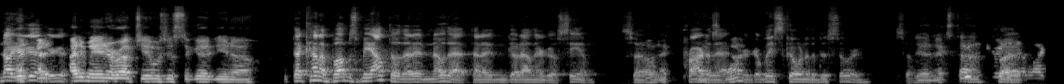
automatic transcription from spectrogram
no, you're I, good. I- You're good. I didn't mean to interrupt you. It was just a good, you know. that kind of bums me out though that I didn't know that that I didn't go down there and go see him. So Oh, next- prior to that, time. or at least go into the distillery. So Yeah, next time. Treat But- it like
